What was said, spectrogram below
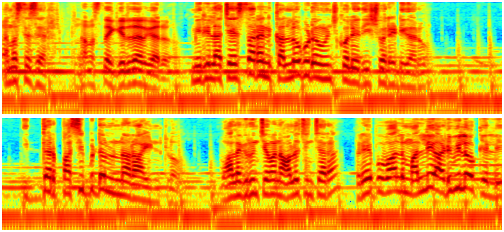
నమస్తే సార్. నమస్తే గిరిధర్ గారు. మీరు ఇలా చేస్తారని కల్లో కూడా ఊహించుకోలేదు ఈశ్వర్రెడ్డి గారు. ఇద్దరు పసిబిడ్డలు ఉన్నారు ఆ ఇంట్లో? వాళ్ళ గురించి ఏమైనా ఆలోచించారా? రేపు వాళ్ళు మళ్ళీ అడవిలోకి వెళ్ళి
